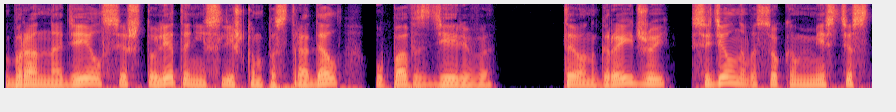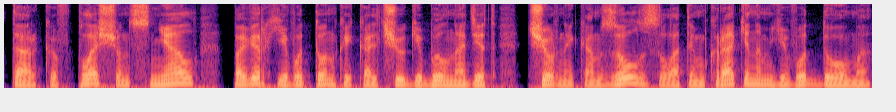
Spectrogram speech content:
Бран надеялся, что лето не слишком пострадал, упав с дерева. Теон Грейджой сидел на высоком месте Старков. Плащ он снял, поверх его тонкой кольчуги был надет черный камзол с золотым кракеном его дома.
